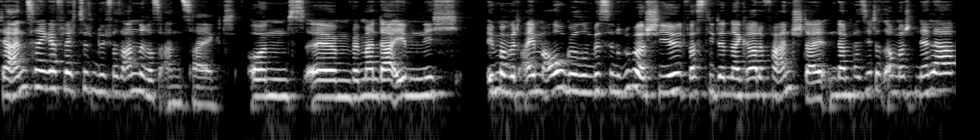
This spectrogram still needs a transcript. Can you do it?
der Anzeiger vielleicht zwischendurch was anderes anzeigt. Und ähm, wenn man da eben nicht immer mit einem Auge so ein bisschen rüberschielt, was die denn da gerade veranstalten, dann passiert das auch mal schneller,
